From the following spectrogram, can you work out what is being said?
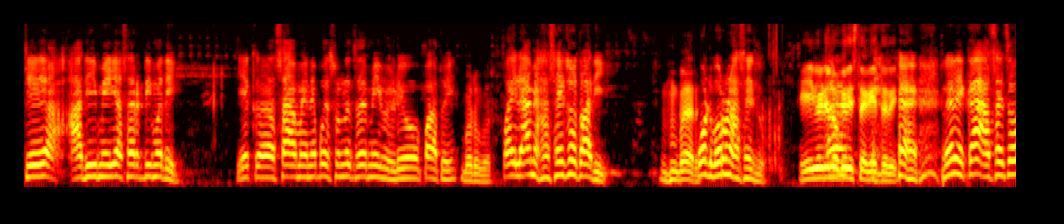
जे आधी मी एस आर टीमध्ये एक सहा महिन्यापासूनच मी व्हिडिओ पाहतोय. बरोबर. पहिले आम्ही हसायचो होतो आधी. बरं. पोट भरून हसायचो. हे व्हिडिओ लोक दिसतं काहीतरी. नाही नाही काय हसायचो?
